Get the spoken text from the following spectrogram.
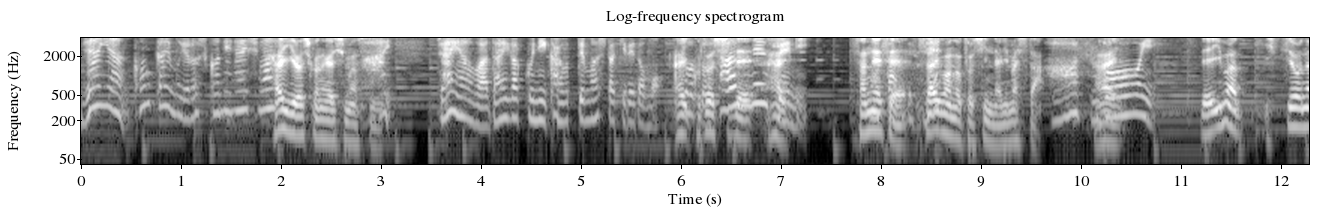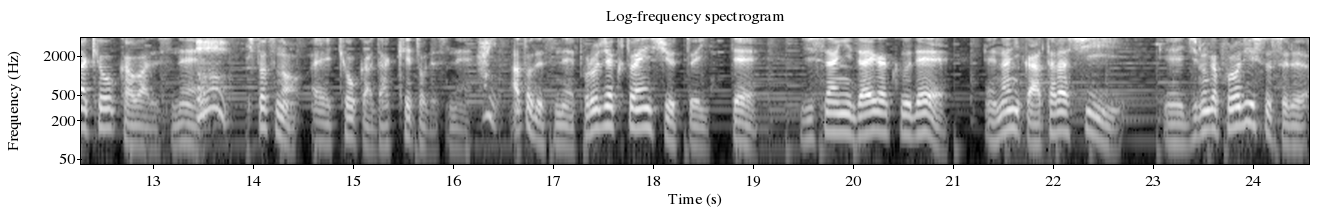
ジャイアン今回もよろしくお願いします。はい、よろしくお願いします。はい。ジャイアンは大学に通ってましたけれども、はいとうとう今年で3年生に、三年生、そうですね。最後の年になりました。ああすごい、で、今必要な教科はですね、ええ。一つの、えー教科だけとですね、はい。あとですね、プロジェクト演習といって、実際に大学でえー何か新しい、えー自分がプロデュースする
